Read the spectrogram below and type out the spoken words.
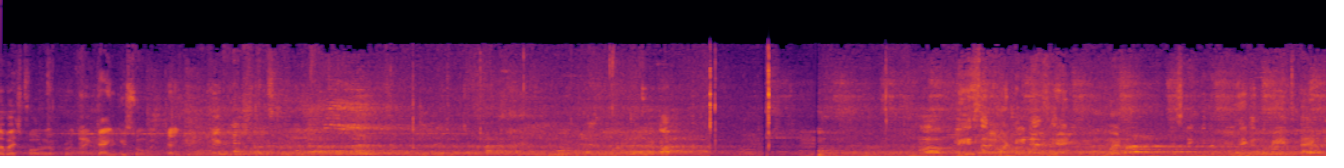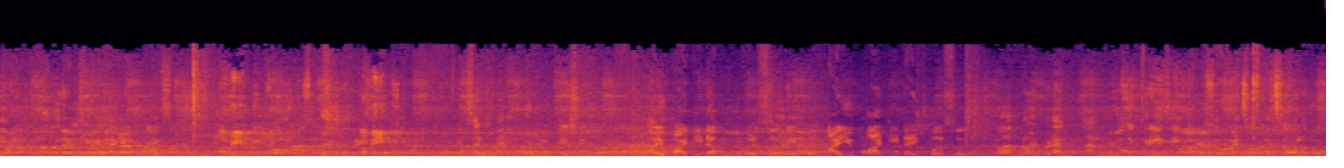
the best for your project. Thank you so much. Thank you. Thank you. Are not in as yet, but listening to music and the it's that. Abhi, Abhi, it's a very good location. Are you party type person? Are you party type person? No, I'm not, but I'm I'm music crazy, so it's all it's all about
